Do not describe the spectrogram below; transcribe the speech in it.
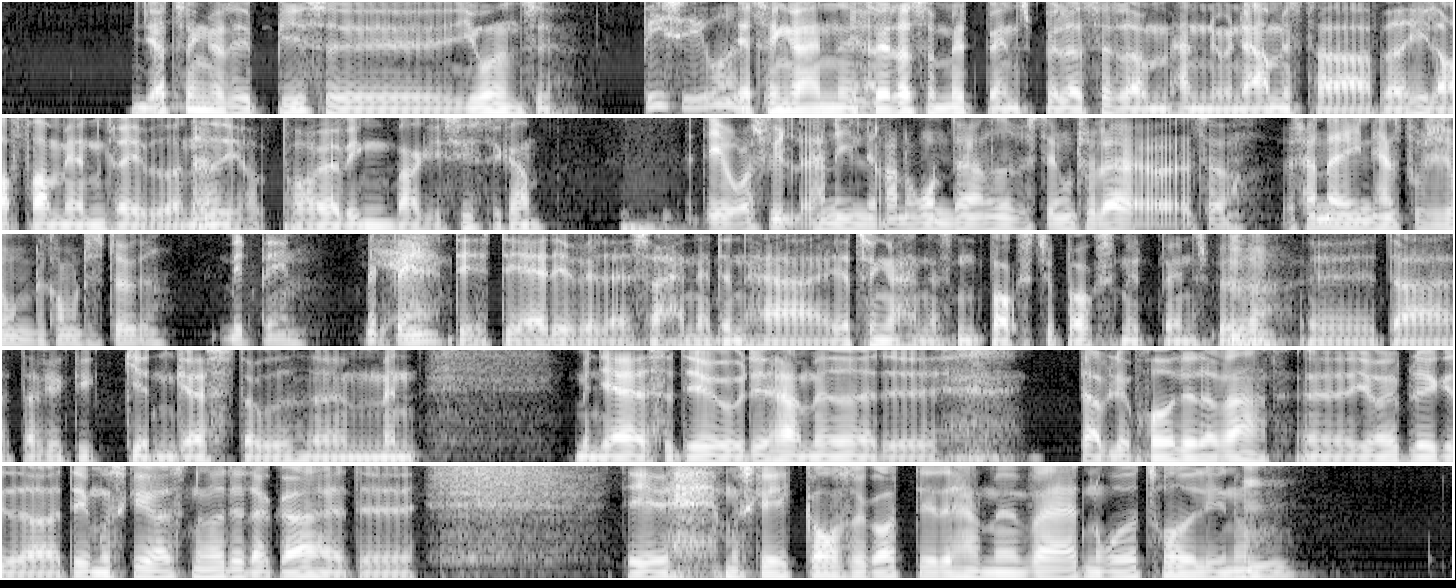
Jeg tænker, det er Bisse øh, i Odense. BC Odense. Jeg tænker, han Ja. ja. tæller som midtbanespiller, selvom han jo nærmest har været helt op frem i angrebet og Ja. nede i, på højre vingebakke i sidste kamp. Det er jo også vildt, at han egentlig render rundt dernede, hvis det eventuelt er... Altså, hvad fanden er egentlig hans position, når det kommer til stykket? Midtbane. Midtbane. Ja, det, det er det vel. Altså, han er den her, jeg tænker, han er sådan en box-to-box midtbanespiller, mm. øh, der, der virkelig giver den gas derude. Øh, men, men ja, altså, det er jo det her med, at øh, der bliver prøvet lidt af hvert øh, i øjeblikket, og det er måske også noget af det, der gør, at øh, det måske ikke går så godt. Det det her med, hvad er den røde tråd lige nu? Mm.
